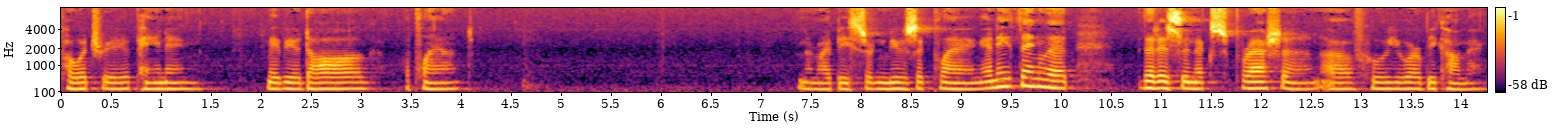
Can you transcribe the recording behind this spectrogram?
poetry, a painting, maybe a dog, a plant. And there might be certain music playing, anything that, that is an expression of who you are becoming.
